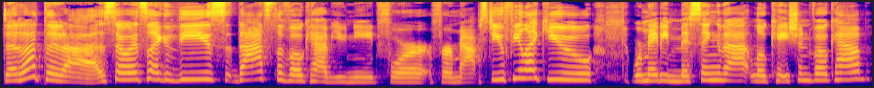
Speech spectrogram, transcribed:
da da da da. So it's like these, that's the vocab you need for, for maps. Do you feel like you were maybe missing that location vocab?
